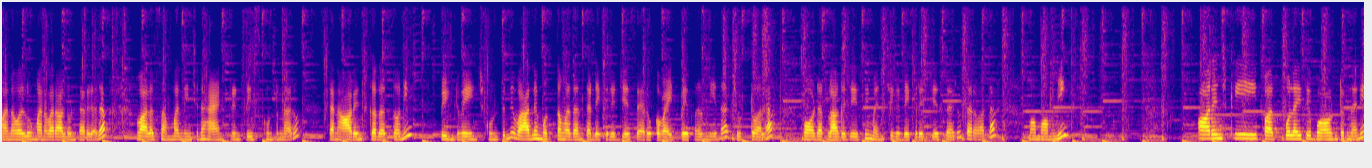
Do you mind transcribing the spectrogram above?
మనవలు మనవరాలు ఉంటారు కదా వాళ్ళకి సంబంధించిన హ్యాండ్ ప్రింట్ తీసుకుంటున్నారు. తన ఆరెంజ్ కలర్తోని ప్రింట్ వేయించుకుంటుంది. వాళ్ళే మొత్తం అదంతా డెకరేట్ చేశారు. ఒక వైట్ పేపర్ మీద చుట్టూ అలా బార్డర్ లాగా చేసి మంచిగా డెకరేట్ చేశారు. తర్వాత మా మమ్మీ ఆరెంజ్కి పర్పుల్ అయితే బాగుంటుందని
